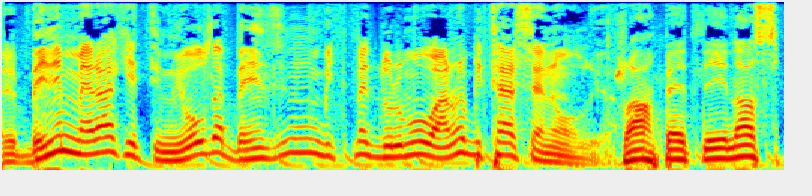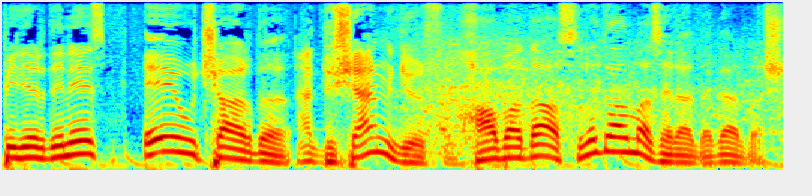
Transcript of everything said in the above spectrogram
E, benim merak ettiğim yolda benzinin bitme durumu var mı? Biterse ne oluyor? Rahmetliyi nasıl bilirdiniz? Ey uçardı. Ha düşer mi diyorsun? Havada asılı kalmaz herhalde kardeş.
